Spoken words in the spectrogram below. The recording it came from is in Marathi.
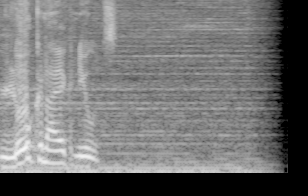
लोकनायक न्यूज.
